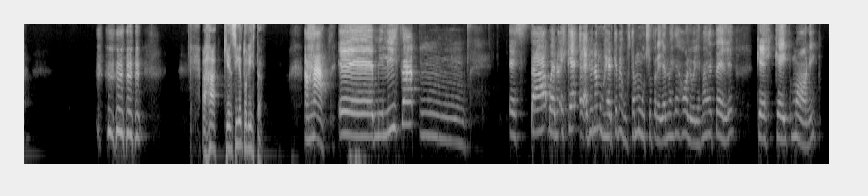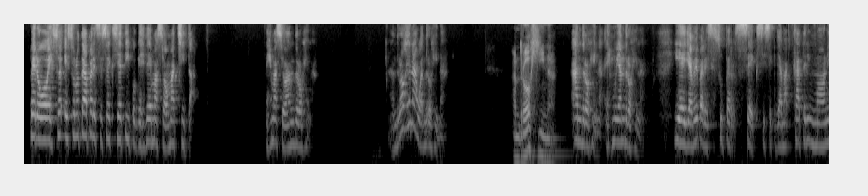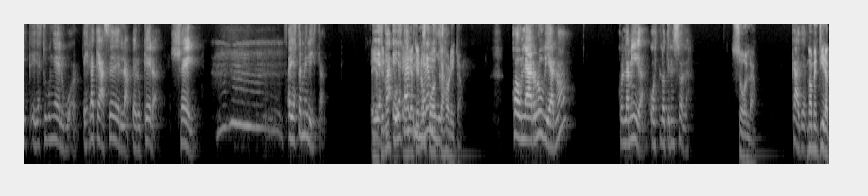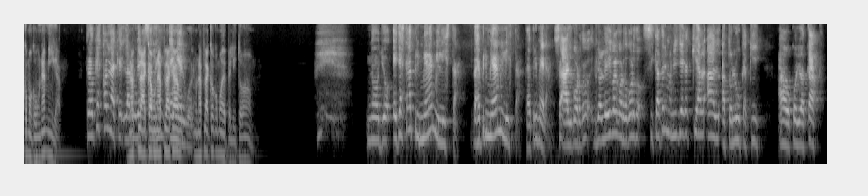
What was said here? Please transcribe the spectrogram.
Ajá, ¿quién sigue en tu lista? Ajá, eh, mi lista mm, está, bueno, es que hay una mujer que me gusta mucho, pero ella no es de Hollywood, ella es más de tele, que es Kate Monik, pero eso, eso no te va a parecer sexy a ti porque es demasiado machita. Es demasiado andrógena. ¿Andrógena o andrógina? Andrógina. Andrógina, es muy andrógina. Y ella me parece súper sexy, se llama Catherine Monick, ella estuvo en Elwood, es la que hace de la peluquera, Shay. Mm, Ella está en mi lista. Ella, Ella tiene, está- un, ella está ella tiene un podcast lista. ahorita. Con la rubia, ¿no? Con la amiga, o lo tienes sola. Sola. Cállate. No, mentira, como con una amiga. Creo que es con la que la una rubia que una en- flaca, en Elwood. una flaca como de pelito. No, yo, ella está de primera en mi lista. Está de primera en mi lista, está de primera. O sea, al gordo, yo le digo al gordo gordo, si Catherine Moniz llega aquí al, al- a Toluca, aquí, a Ocoyoacac,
